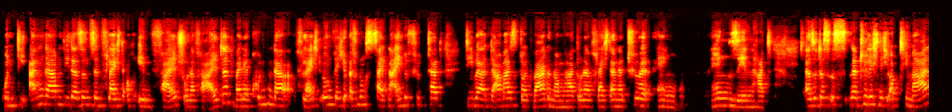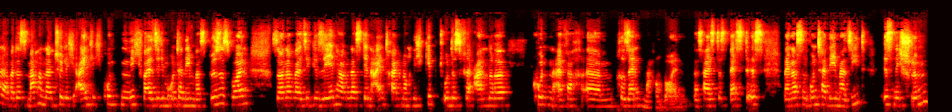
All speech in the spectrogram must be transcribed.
Und die Angaben, die da sind, sind vielleicht auch eben falsch oder veraltet, weil der Kunden da vielleicht irgendwelche Öffnungszeiten eingefügt hat, die er damals dort wahrgenommen hat oder vielleicht an der Tür hängen, hängen sehen hat. Also das ist natürlich nicht optimal, aber das machen natürlich eigentlich Kunden nicht, weil sie dem Unternehmen was Böses wollen, sondern weil sie gesehen haben, dass es den Eintrag noch nicht gibt und es für andere Kunden einfach ähm, präsent machen wollen. Das heißt, das Beste ist, wenn das ein Unternehmer sieht, ist nicht schlimm.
